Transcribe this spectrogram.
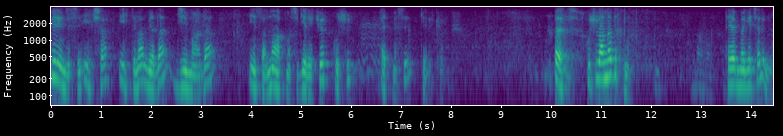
Birincisi ilk şart ihtilam ya da cimada insan ne yapması gerekiyor? Gusül etmesi gerekiyor. Evet. Gusül anladık mı? Teyemmüme geçelim mi?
